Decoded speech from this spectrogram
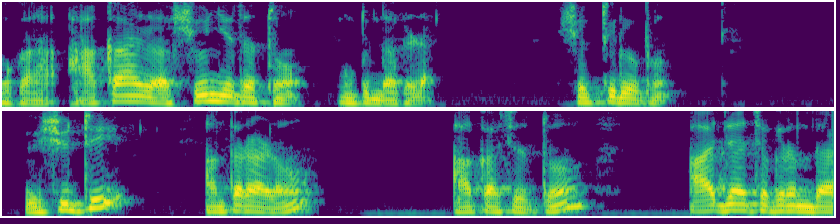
ఒక ఆకాశ శూన్యతత్వం ఉంటుంది అక్కడ శక్తి రూపం. విశుద్ధి అంతరాళం ఆకాశత్వం ఆజ్ఞాచక్రం దా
